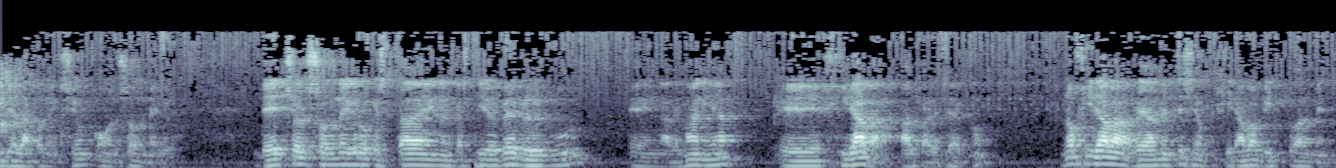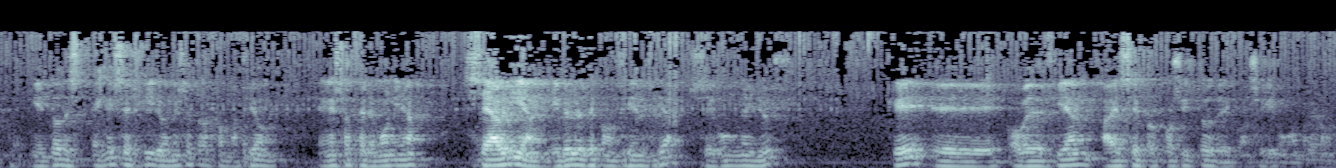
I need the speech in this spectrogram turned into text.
y de la conexión con el sol negro. De hecho, el sol negro que está en el castillo de Bebelburg, en Alemania, eh, giraba, al parecer, ¿no? No giraba realmente, sino que giraba virtualmente. Y entonces, en ese giro, en esa transformación, en esa ceremonia, se abrían niveles de conciencia, según ellos, que eh, obedecían a ese propósito de conseguir un hombre nuevo.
